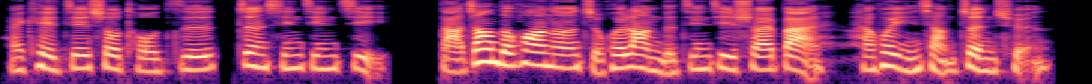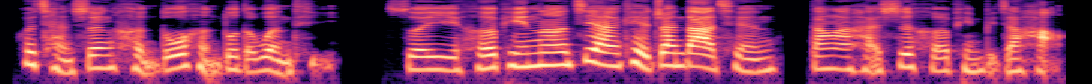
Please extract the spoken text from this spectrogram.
还可以接受投资，振兴经济。打仗的话呢，只会让你的经济衰败，还会影响政权，会产生很多很多的问题。所以和平呢，既然可以赚大钱，当然还是和平比较好。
